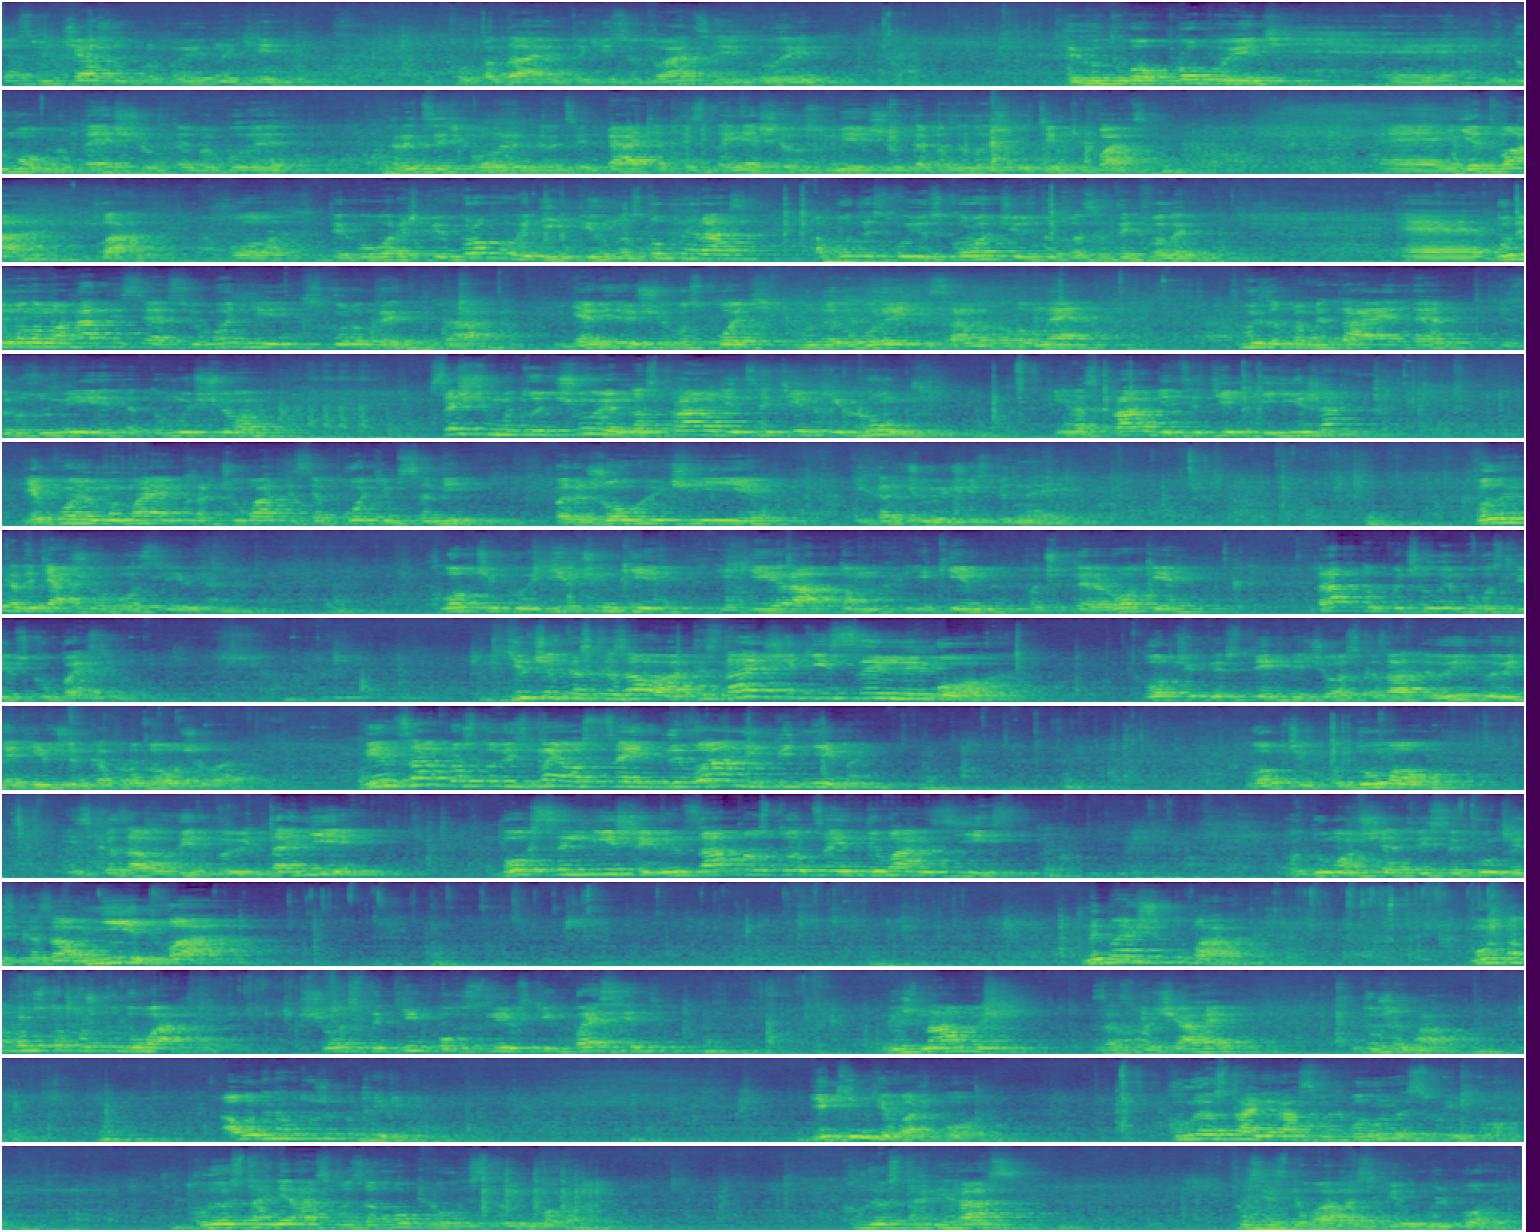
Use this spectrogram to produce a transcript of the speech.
Час від часу проповідники попадають в такі ситуації, коли ти готував проповідь е, і думав про те, що в тебе буде 30 хвилин, 35, а ти стаєш і розумієш, що в тебе залишилось тільки 20. Е, Є два плани. Або ти говориш півпроповіді і пів наступний раз, або ти свою скорочуєш до 20 хвилин. Е, Будемо намагатися сьогодні скоротити. Так? Я вірю, що Господь буде говорити, і саме головне, ви запам'ятаєте і зрозумієте, тому що все, що ми тут чуємо, насправді це тільки ґрунт. І насправді це тільки їжа, якою ми маємо харчуватися потім самі, пережовуючи її і харчуючись від неї. Хвилинка дитячого богослів'я. Хлопчику і дівчинки, які раптом, яким по 4 роки, раптом почали богослівську бесіду. Дівчинка сказала, а ти знаєш, який сильний Бог? Хлопчик не встиг нічого сказати у відповідь, а дівчинка продовжила. Він запросто візьме ось цей диван і підніме. Хлопчик подумав і сказав у відповідь: Та ні, Бог сильніший, він запросто цей диван з'їсть. Подумав ще дві секунди і сказав, ні, два. Немає що додати. Можна просто пошкодувати, що ось таких богослівських бесід між нами зазвичай дуже мало. А вони нам дуже потрібні. Яким є ваш Бог? Коли останній раз ви хвалили своїм Богом? Коли останній раз ви захоплювали своїм Богом? Коли останній раз ви зізнавалися у любові?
